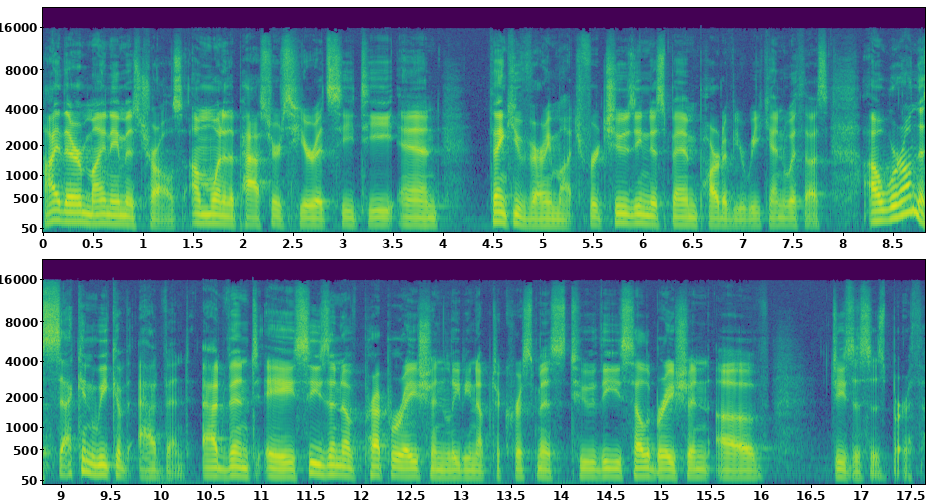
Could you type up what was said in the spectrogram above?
Hi there, my name is Charles. I'm one of the pastors here at CT, and thank you very much for choosing to spend part of your weekend with us. Uh, we're on the second week of Advent. Advent, a season of preparation leading up to Christmas to the celebration of Jesus' birth.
